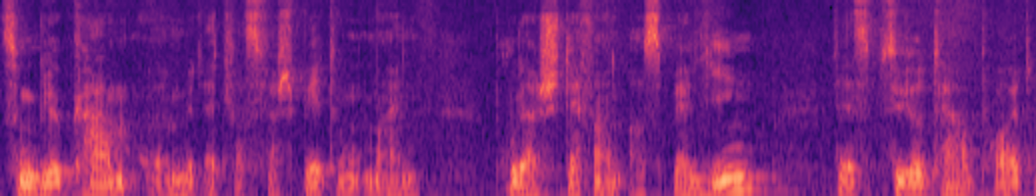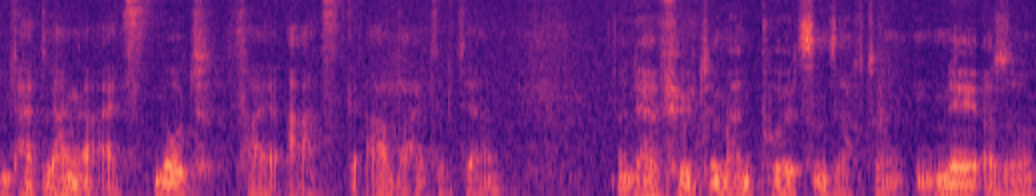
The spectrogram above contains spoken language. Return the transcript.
Zum Glück kam äh, mit etwas Verspätung mein Bruder Stefan aus Berlin, der ist Psychotherapeut und hat lange als Notfallarzt gearbeitet. Ja. Und er fühlte meinen Puls und sagte, nee, also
